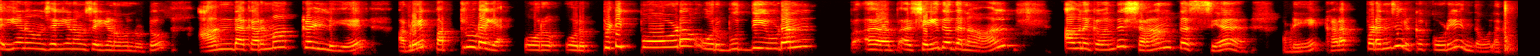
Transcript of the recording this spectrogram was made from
செய்யணும் செய்யணும் செய்யணும்னுட்டு அந்த கர்மாக்கள்லயே அப்படியே பற்றுடைய ஒரு ஒரு பிடிப்போட ஒரு புத்தியுடன் செய்ததனால் அவனுக்கு வந்து சராந்தசிய அப்படியே களப்படைஞ்சு இருக்கக்கூடிய இந்த உலகம்.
